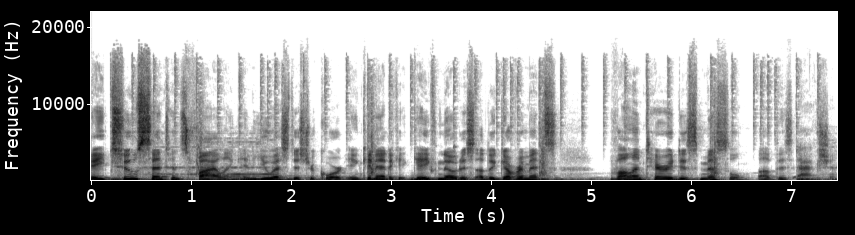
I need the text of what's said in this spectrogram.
A two sentence filing in U.S. District Court in Connecticut gave notice of the government's voluntary dismissal of this action.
